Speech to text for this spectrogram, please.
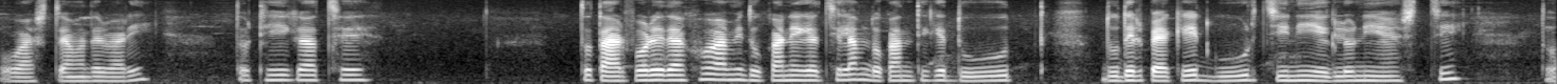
ও আসছে আমাদের বাড়ি। তো ঠিক আছে। তো তারপরে দেখো আমি দোকানে গেছিলাম। দোকান থেকে দুধ, দুধের প্যাকেট, গুড়, চিনি এগুলো নিয়ে আসছি। তো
